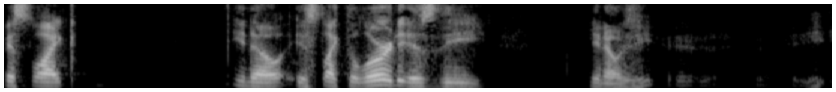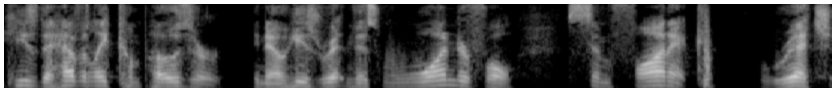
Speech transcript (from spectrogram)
it's like, you know, it's like the Lord is the, you know, he, he's the heavenly composer. You know, he's written this wonderful symphonic, rich,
